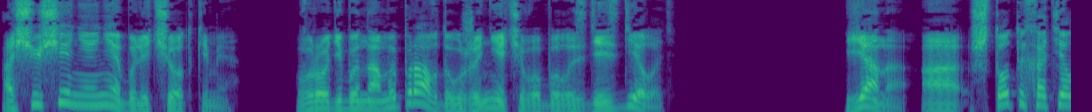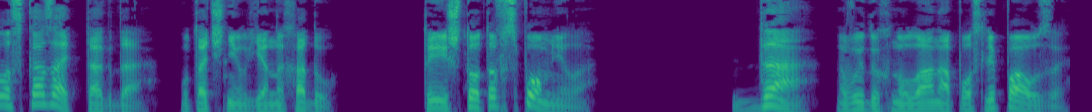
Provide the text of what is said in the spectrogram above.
Ощущения не были четкими. Вроде бы нам и правда уже нечего было здесь делать. «Яна, а что ты хотела сказать тогда?» — уточнил я на ходу. «Ты что-то вспомнила?» «Да», — выдохнула она после паузы.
